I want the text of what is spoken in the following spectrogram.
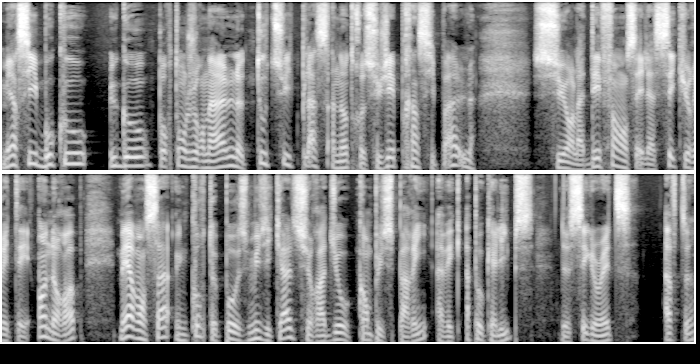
Merci beaucoup Hugo pour ton journal. Tout de suite place à notre sujet principal sur la défense et la sécurité en Europe. Mais avant ça, une courte pause musicale sur Radio Campus Paris avec Apocalypse de Cigarettes After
